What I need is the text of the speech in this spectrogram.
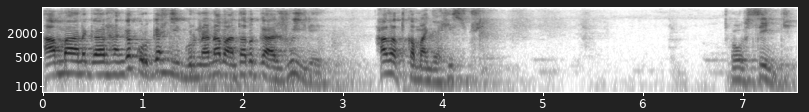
Amaani ga ruhanga kuruga haiguru na n'abantu abu gajwire haza tukamanya history. Obusingi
